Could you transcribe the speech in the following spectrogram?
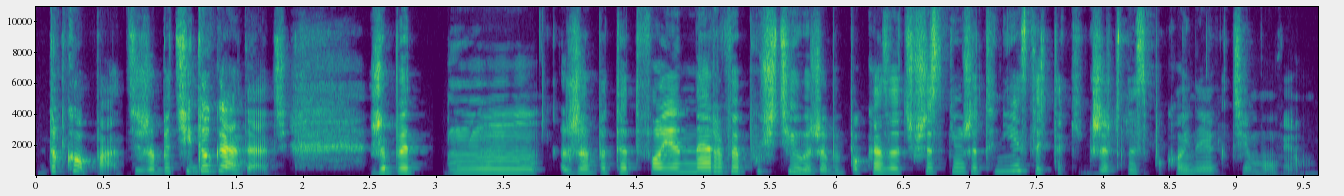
dokopać, żeby ci dogadać, żeby, mm, żeby te twoje nerwy puściły, żeby pokazać wszystkim, że ty nie jesteś taki grzeczny, spokojny, jak cię mówią.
